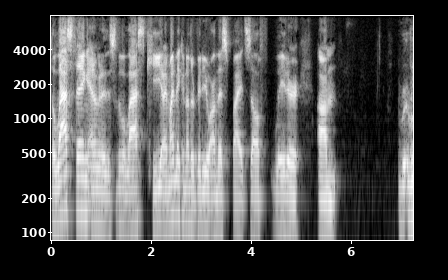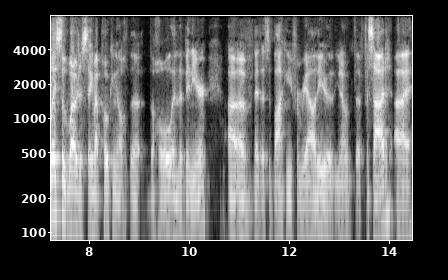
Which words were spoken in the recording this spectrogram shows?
The last thing, and I'm gonna this is the last key, and I might make another video on this by itself later. Um, relates to what I was just saying about poking the the hole in the veneer uh, of that, that's blocking you from reality or you know the facade because uh,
